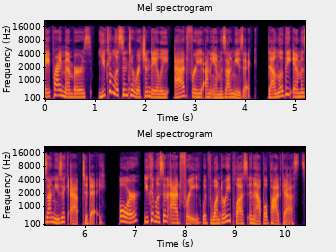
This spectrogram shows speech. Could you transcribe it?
Hey Prime members, you can listen to Rich and Daily ad-free on Amazon Music. Download the Amazon Music app today. Or you can listen ad-free with Wondery Plus in Apple Podcasts.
